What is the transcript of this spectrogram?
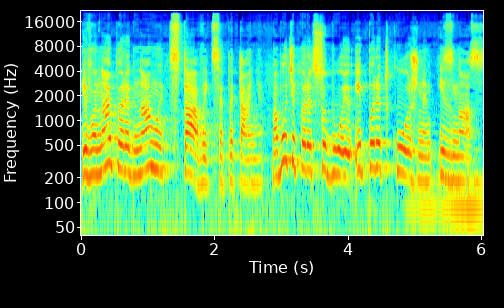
І вона перед нами ставить це питання, мабуть, і перед собою, і перед кожним із нас.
